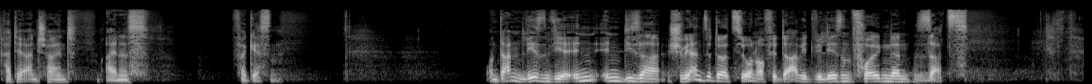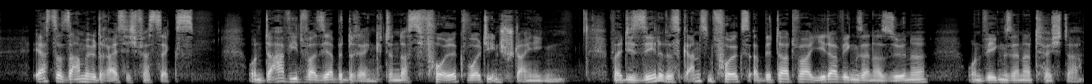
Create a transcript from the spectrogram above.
hat er anscheinend eines vergessen. Und dann lesen wir in, in dieser schweren Situation, auch für David, wir lesen folgenden Satz. 1. Samuel 30, Vers 6. Und David war sehr bedrängt, denn das Volk wollte ihn steinigen, weil die Seele des ganzen Volks erbittert war, jeder wegen seiner Söhne und wegen seiner Töchter.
